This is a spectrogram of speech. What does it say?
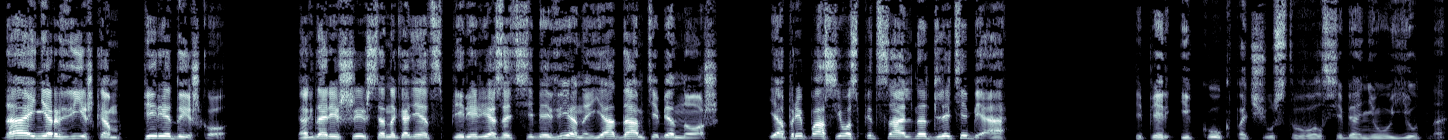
Дай нервишкам передышку. Когда решишься, наконец, перерезать себе вены, я дам тебе нож. Я припас его специально для тебя. Теперь и Кук почувствовал себя неуютно,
